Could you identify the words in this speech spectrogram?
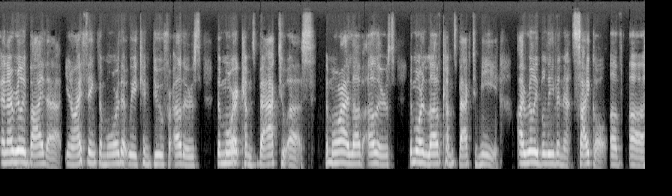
And I really buy that. You know, I think the more that we can do for others, the more it comes back to us. The more I love others, the more love comes back to me. I really believe in that cycle of uh,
